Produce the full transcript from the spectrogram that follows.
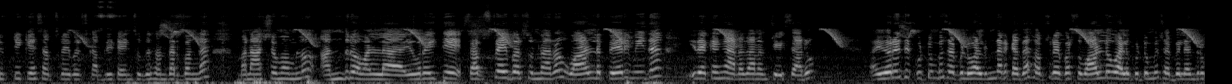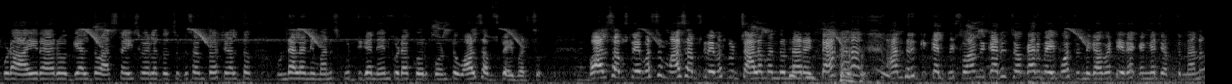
ఫిఫ్టీ కే సబ్స్క్రైబర్స్ కంప్లీట్ అయిన శుభ సందర్భంగా మన ఆశ్రమంలో అందరూ వాళ్ళ ఎవరైతే సబ్స్క్రైబర్స్ ఉన్నారో వాళ్ళ పేరు మీద ఈ రకంగా అన్నదానం చేశారు. ఎవరైతే కుటుంబ సభ్యులు వాళ్ళు ఉన్నారు కదా సబ్స్క్రైబర్స్ వాళ్ళు వాళ్ళ కుటుంబ సభ్యులందరూ కూడా ఆయుర ఆరోగ్యాలతో అష్టైశ్వర్యాలతో సుఖ సంతోషాలతో ఉండాలని మనస్ఫూర్తిగా నేను కూడా కోరుకుంటూ వాళ్ళ సబ్స్క్రైబర్స్ వాళ్ళ సబ్స్క్రైబర్స్ మా సబ్స్క్రైబర్స్ కూడా చాలా మంది ఉన్నారంట. అందరికీ కలిపి స్వామి గారి చౌకార్యం అయిపోతుంది కాబట్టి ఈ రకంగా చెప్తున్నాను.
